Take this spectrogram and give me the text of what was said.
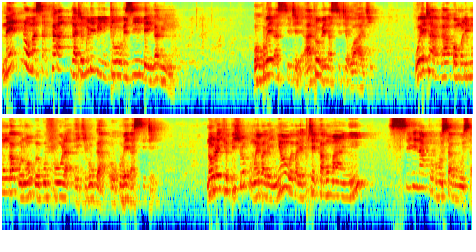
naye nno masaka nga temuli bintu bizimbe nga bino. Okubeera site ate obeera site waaki? Weetaaga omulimu nga guno gwe gufuula ekibuga okubeera site n'olwekyo bishop mwebale nnyo webale kuteeka mu maanyi sirina kubuusabuusa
